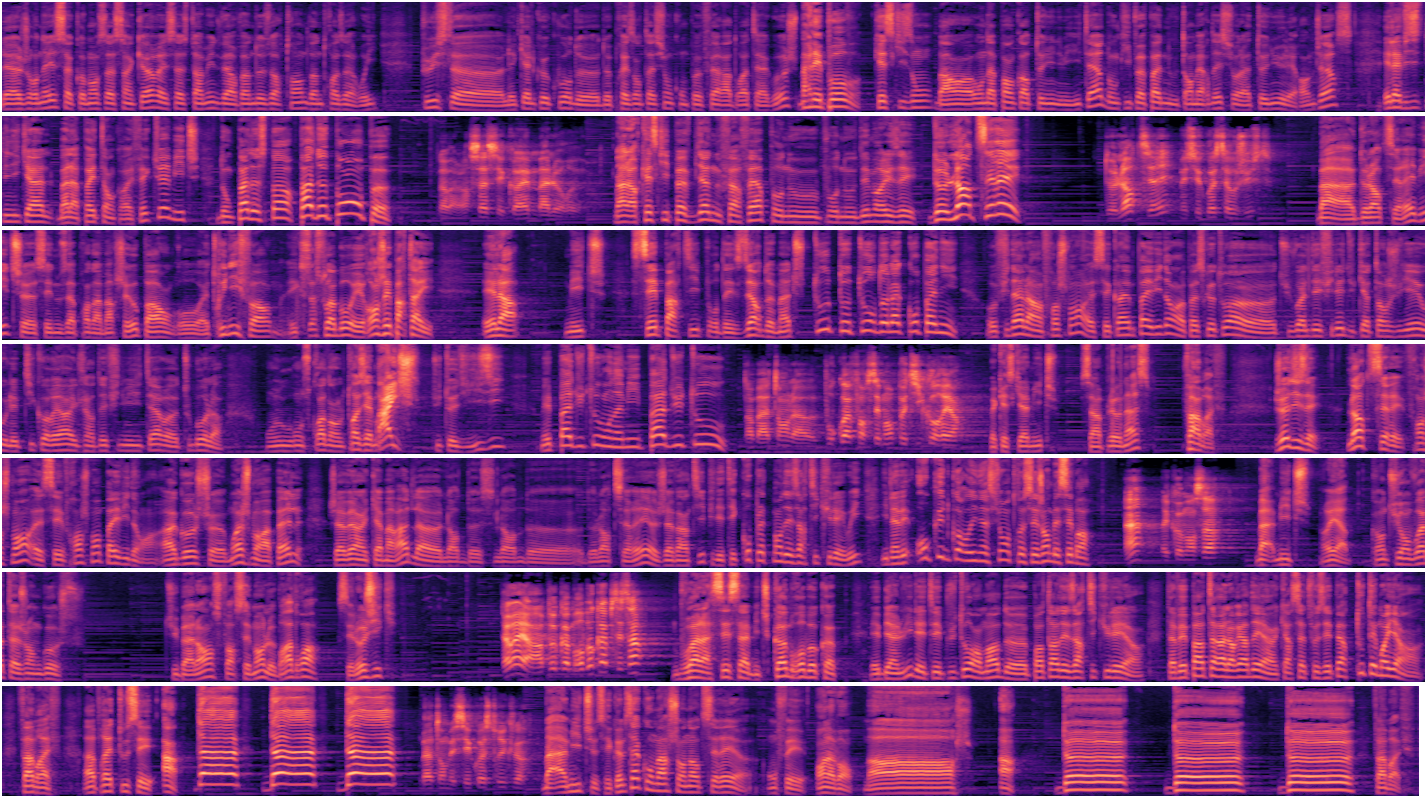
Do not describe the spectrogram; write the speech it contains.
la journée ça commence à 5h et ça se termine vers 22h30, 23h, oui. Plus euh, les quelques cours de, de présentation qu'on peut faire à droite et à gauche. Bah les pauvres, qu'est-ce qu'ils ont? Bah on n'a pas encore de tenue militaire, donc ils peuvent pas nous t'emmerder sur la tenue et les rangers. Et la visite médicale, bah elle n'a pas été encore effectuée, Mitch. Donc pas de sport, pas de pompe Non bah alors ça c'est quand même malheureux. bah alors, qu'est-ce qu'ils peuvent bien nous faire faire pour nous, pour nous démoraliser? De l'ordre serré De l'ordre serré? Mais c'est quoi ça au juste? Bah, de l'ordre serré, Mitch, euh, c'est nous apprendre à marcher au pas, en gros, être uniforme, et que ça soit beau et rangé par taille. Et là, Mitch, c'est parti pour des heures de match tout autour de la compagnie. Au final, hein, franchement, euh, c'est quand même pas évident, hein, parce que toi, euh, tu vois le défilé du 14 juillet où les petits Coréens avec leur défilé militaire euh, tout beau là. On, on se croit dans le troisième Reich Tu te dis easy Mais pas du tout, mon ami, pas du tout Non bah attends là, pourquoi forcément petit coréen Bah qu'est-ce qu'il y a Mitch? C'est un pléonasme? Enfin bref. Je disais, l'ordre serré, franchement, euh, c'est franchement pas évident. hein. À gauche, euh, moi je m'en rappelle, j'avais un camarade là, lors de, lors de, de l'ordre serré, euh, j'avais un type, il était complètement désarticulé, oui. Il n'avait aucune coordination entre ses jambes et ses bras. Hein? Mais comment ça? Bah Mitch, regarde, quand tu envoies ta jambe gauche, tu balances forcément le bras droit. C'est logique. Ah ouais, un peu comme Robocop, c'est ça? Voilà, c'est ça, Mitch, comme Robocop. Eh bien, lui, il était plutôt en mode euh, pantin désarticulé. Hein. T'avais pas intérêt à le regarder, hein, car ça te faisait perdre tous tes moyens. hein. Enfin bref, après tout, c'est 1, 2, 2, 2. Bah attends, mais c'est quoi ce truc là? Bah, Mitch, c'est comme ça qu'on marche en ordre serré. euh. On fait en avant, marche. 1, 2, 2, 2. Enfin bref.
